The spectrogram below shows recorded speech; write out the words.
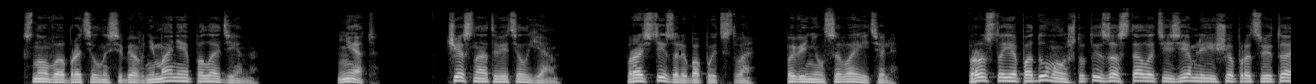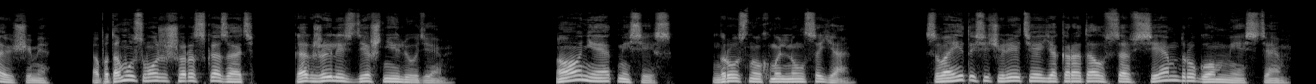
— снова обратил на себя внимание паладин. «Нет», — честно ответил я. «Прости за любопытство», — повинился воитель. «Просто я подумал, что ты застал эти земли еще процветающими, а потому сможешь рассказать, как жили здешние люди». «О, нет, миссис», — грустно ухмыльнулся я. «Свои тысячелетия я коротал в совсем другом месте».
